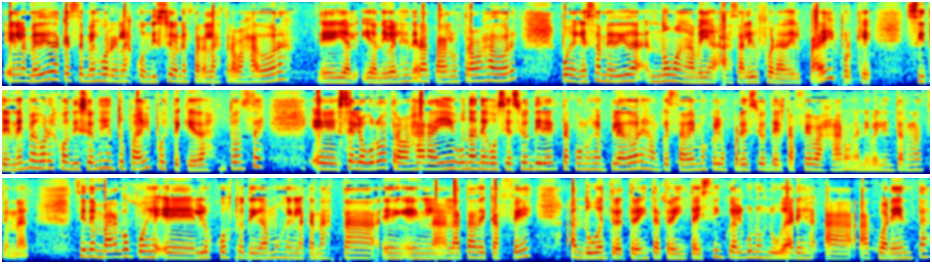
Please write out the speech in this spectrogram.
en la medida que se mejoren las condiciones para las trabajadoras, eh, y, a, nivel general para los trabajadores, pues en esa medida no van a, salir fuera del país, porque si tenés mejores condiciones en tu país, pues te quedas. Entonces, eh, se logró trabajar ahí una negociación directa con los empleadores, aunque sabemos que los precios del café bajaron a nivel internacional. Sin embargo, pues eh, los costos, digamos, en la canasta, en, la lata de café, anduvo entre 30 a 35 y algunos lugares a, a 40.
